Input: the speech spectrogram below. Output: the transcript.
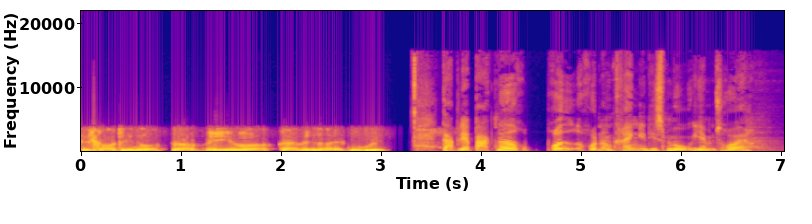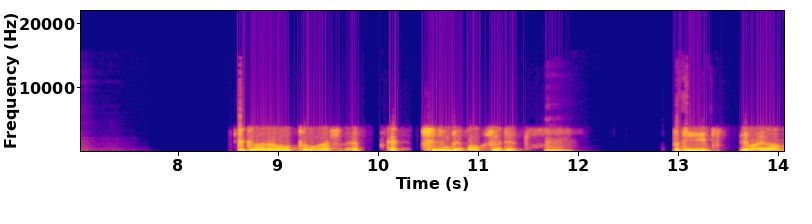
Det skal også lige noget at hæve og gøre ved og alt muligt. Der bliver bagt noget brød rundt omkring i de små hjem, tror jeg. Det gør der håbe på, at, at, at tiden bliver brugt til det. Mm. Fordi jeg var ikke om,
